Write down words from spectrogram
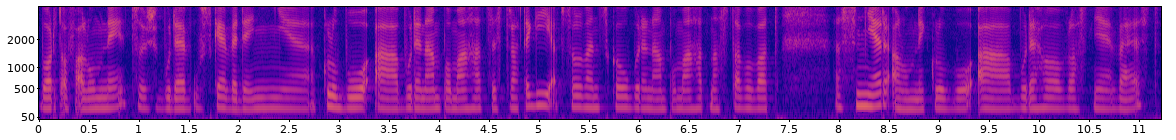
Board of Alumni, což bude úzké vedení klubu a bude nám pomáhat se strategií absolventskou, bude nám pomáhat nastavovat směr alumni klubu a bude ho vlastně vést,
